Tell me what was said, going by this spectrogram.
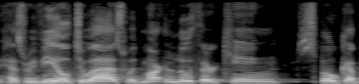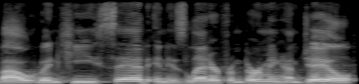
It has revealed to us what Martin Luther King spoke about when he said in his letter from Birmingham jail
